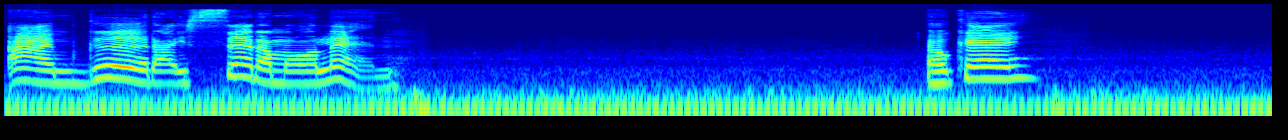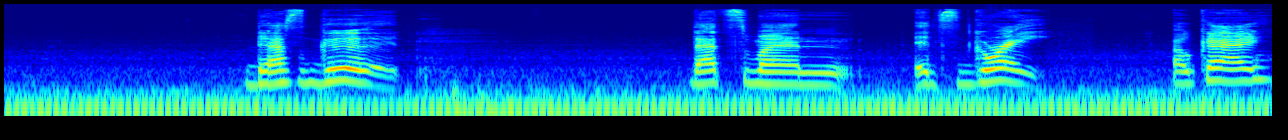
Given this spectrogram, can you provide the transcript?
I'm good. I said I'm all in. Okay? That's good. That's when it's great. Okay?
